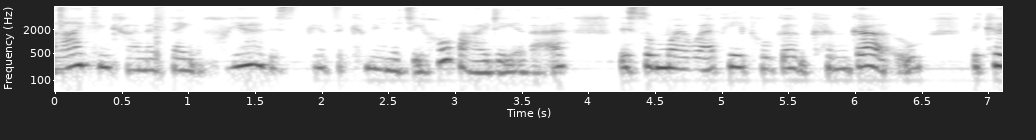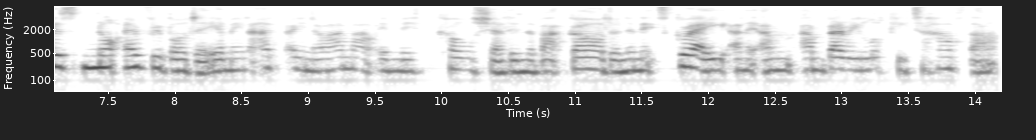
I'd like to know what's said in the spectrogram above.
And I can kind of think, oh, yeah, this is a community hub idea there. There's somewhere where people go, can go because not everybody, I mean, I, you know, I'm out in my coal shed in the back garden and it's great and it, I'm, I'm very lucky to have that.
